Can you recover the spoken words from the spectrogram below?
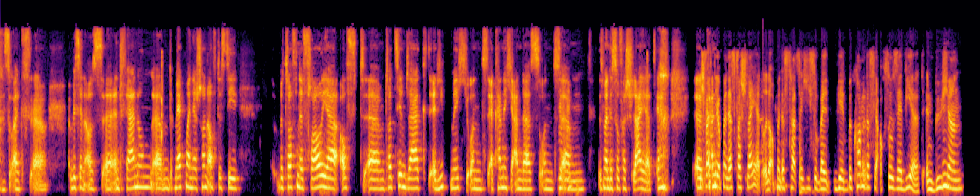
so als äh, ein bisschen aus Entfernung. Ähm, da merkt man ja schon oft, dass die betroffene Frau ja oft ähm, trotzdem sagt, er liebt mich und er kann nicht anders und mhm. dass man das so verschleiert. Ich weiß nicht, ob man das verschleiert oder ob man das tatsächlich so, weil wir bekommen das ja auch so serviert in Büchern.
